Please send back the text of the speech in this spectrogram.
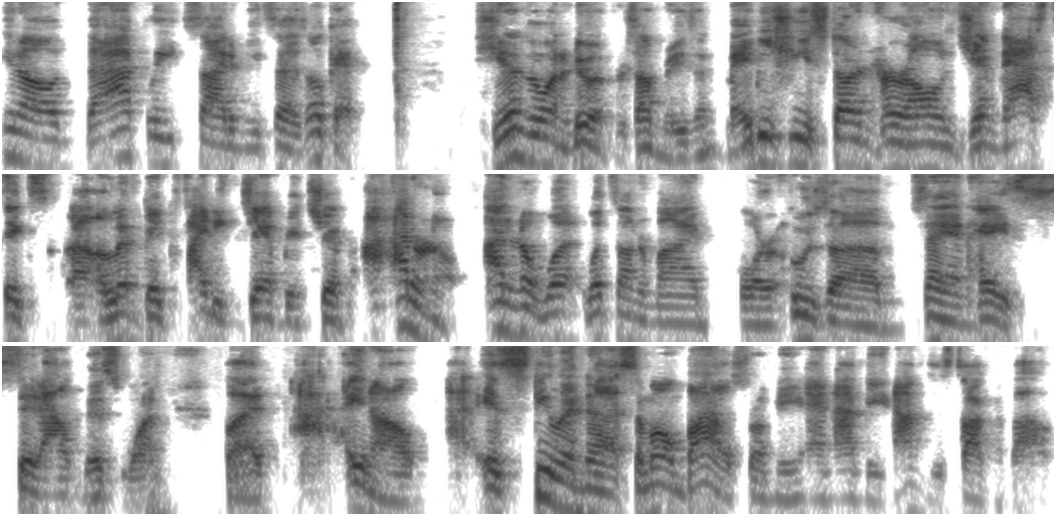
you know, the athlete side of me says, okay, she doesn't want to do it for some reason. Maybe she's starting her own gymnastics uh, Olympic fighting championship. I, I don't know. I don't know what, what's on her mind or who's um, saying, hey, sit out this one. But, I, you know, is stealing uh, Simone Biles from me. And I mean, I'm just talking about.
